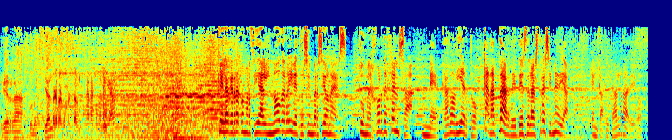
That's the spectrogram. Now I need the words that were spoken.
Guerra comercial. Guerra comercial. Guerra comercial. Que la guerra comercial no derribe tus inversiones. Tu mejor defensa, Mercado Abierto, cada tarde desde las tres y media en Capital Radio.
